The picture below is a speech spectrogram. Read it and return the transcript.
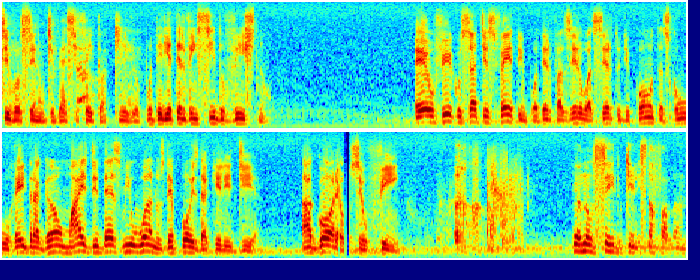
Se você não tivesse feito aquilo, eu poderia ter vencido Vishnu. Eu fico satisfeito em poder fazer o acerto de contas com o Rei Dragão mais de 10 mil anos depois daquele dia. Agora é o seu fim. Eu não sei do que ele está falando.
